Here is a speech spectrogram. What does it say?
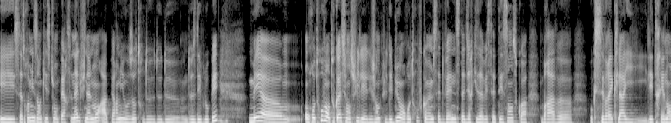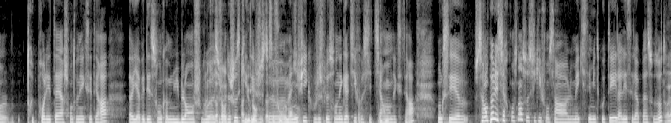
Et cette remise en question personnelle, finalement, a permis aux autres de, de, de, de se développer. Mais euh, on retrouve, en tout cas, si on suit les, gens depuis le début, on retrouve quand même cette veine, c'est-à-dire qu'ils avaient cette essence, quoi. Brave. euh, donc c'est vrai que là, il, il est très dans le truc prolétaire, chantonné, etc. Euh, Il y avait des sons comme Nuit Blanche ou Ouais, tout euh, ce fait. genre de choses Ah, qui étaient juste euh, magnifiques, ou juste le son négatif aussi de Tiers-Monde, etc. Donc c'est c'est un peu les circonstances aussi qui font ça. Le mec, il s'est mis de côté, il a laissé la place aux autres. Ouais.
